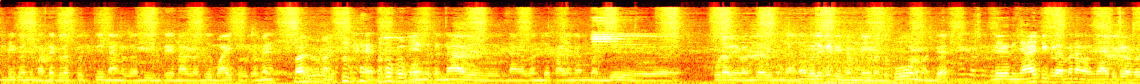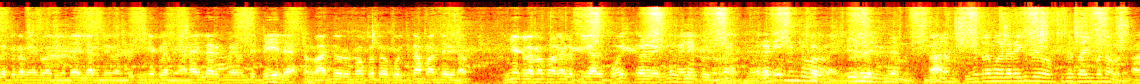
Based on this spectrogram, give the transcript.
இன்றைக்கு வந்து மட்டக்கிளப்புக்கு நாங்கள் வந்து இன்றைய நாள் வந்து பாய் சொல்கிறோமே ஏன்னு சொன்னால் நாங்கள் வந்த பயணம் வந்து கூடவே வந்தது என்னன்னா விளக்கட்டு நம்மளே வந்து போகணுமெண்டு. இன்றைக்கு வந்து ஞாயிற்றுக்கிழமை நாங்கள் ஞாயிற்றுக்கிழமை விளக்குற வேண்டுவாதி வந்து எல்லாருமே வந்து திங்கக்கிழமை ஆனால் எல்லாருக்குமே வந்து வேலை. நம்ம அந்த ஒரு நோக்கத்தை குறித்து தான் வந்த வினம் திங்கக்கிழமை பகல் எப்படியாவது போய் ஏழரைக்குள்ள வேலையை போயிடணும் இல்லாட்டி நின்று போகிறோம் திங்கக்கிழமை வரைக்கும் போய் ஆஃபீஸில் சைன் பண்ண வேணும் ஆ.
